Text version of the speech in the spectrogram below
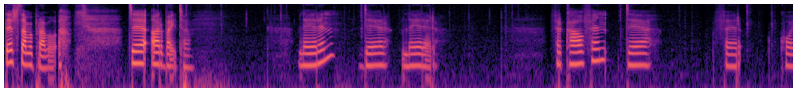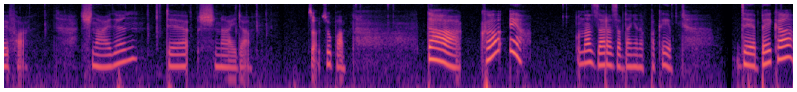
те ж саме правило. Der Arbeiter. Lehren, der Lehrer. Verkaufen der Verkäufer. Schneiden der Schneider. So, super. Так, і у нас зараз завдання навпаки. Der Bäcker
